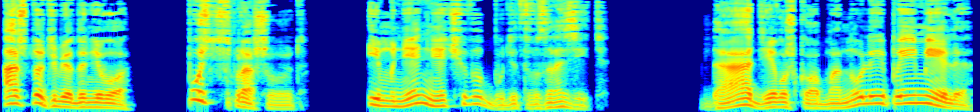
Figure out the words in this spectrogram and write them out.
А что тебе до него? Пусть спрашивают. И мне нечего будет возразить. Да, девушку обманули и поимели.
